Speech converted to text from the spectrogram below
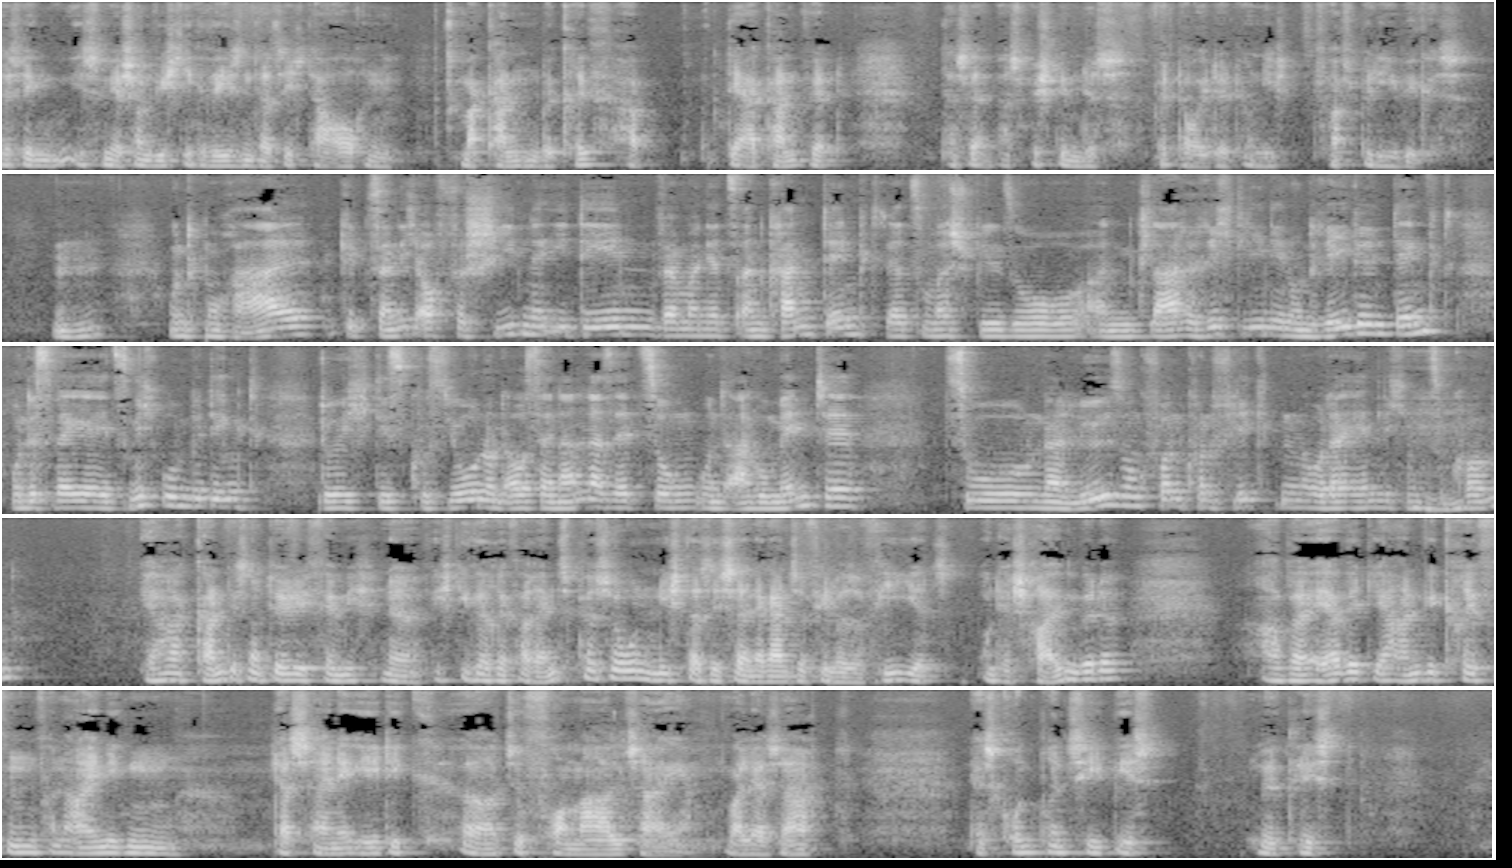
Deswegen ist mir schon wichtig gewesen, dass ich da auch einen markanten Begriff habe, der erkannt wird dass er etwas Bestimmtes bedeutet und nicht was Beliebiges. Mhm. Und Moral gibt es da nicht auch verschiedene Ideen, wenn man jetzt an Kant denkt, der zum Beispiel so an klare Richtlinien und Regeln denkt. Und es wäre ja jetzt nicht unbedingt durch Diskussion und Auseinandersetzung und Argumente zu einer Lösung von Konflikten oder Ähnlichem mhm. zu kommen. Ja, Kant ist natürlich für mich eine wichtige Referenzperson. Nicht, dass ich seine ganze Philosophie jetzt unterschreiben würde, aber er wird ja angegriffen von einigen, dass seine Ethik äh, zu formal sei, weil er sagt, das Grundprinzip ist, möglichst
